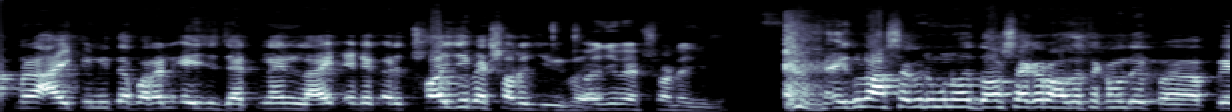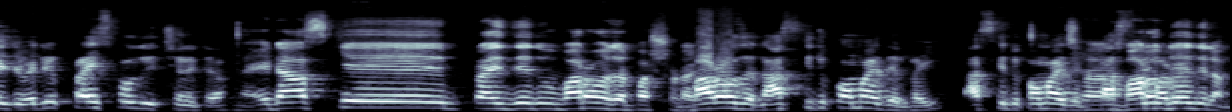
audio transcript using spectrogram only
আপনার আইকিউ নিতে পারেন। এই যে জেট নাইন লাইট এটা ছয় জিবি একশো জিবি ছয় জিবি একশো জিবি এগুলো আশা করি মনে হয় দশ এগারো হাজার টাকার মধ্যে পেয়ে যাবে এটা প্রাইস কত দিচ্ছেন এটা। এটা আজকে প্রাইস দিয়ে দেবো বারো হাজার পাঁচশো টাকা। বারো হাজার আজকে একটু কমাই দেন ভাই। আজকে একটু কমাই দেন। আচ্ছা, বারো দিয়ে দিলাম।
